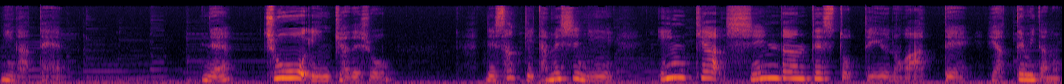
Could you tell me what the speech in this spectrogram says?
苦手。ね？超陰キャでしょ？でさっき試しに陰キャ診断テストっていうのがあってやってみたの。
